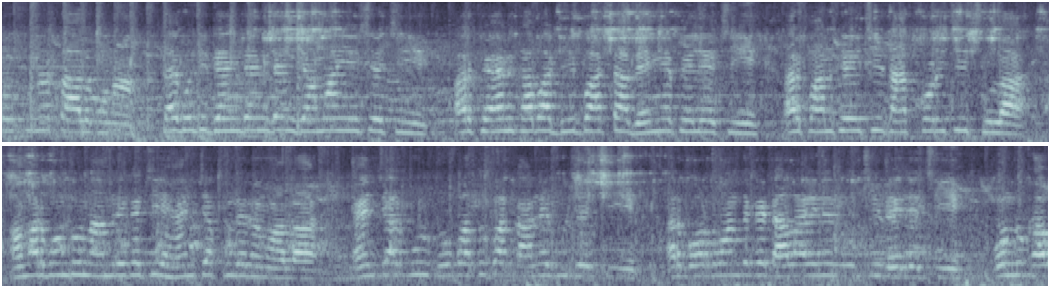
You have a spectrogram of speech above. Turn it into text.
বলছি না তালবো না তাই বলছি জামাই এসেছি। আর খাবার ভেঙে ফেলেছি। আর পান খেয়েছি, দাঁত আমার বন্ধু নাম রেখেছি হ্যাঞ্চা ফুলের মালা। হ্যাঞ্চার ফুল টোপা টোপা কানে গুজেছি। আর বর্ধমান থেকে ডালা এনে লুচি ভেজেছি। বন্ধু, খাব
